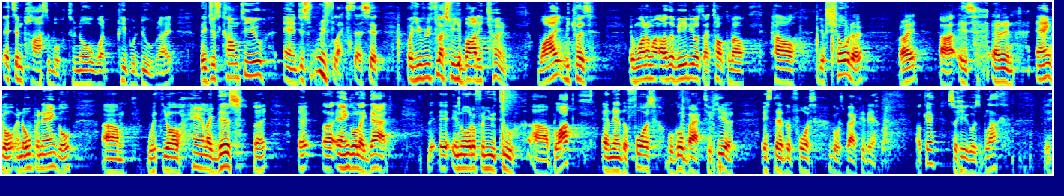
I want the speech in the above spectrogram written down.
It's impossible to know what people do, right? They just come to you and just reflex, that's it. But you reflex with your body turn. Why? Because in one of my other videos, I talked about how your shoulder, right, uh, is at an angle, an open angle, um, with your hand like this, right, uh, angle like that in order for you to uh, block, and then the force will go back to here instead of the force goes back to there. Okay, so here goes block. Yeah.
